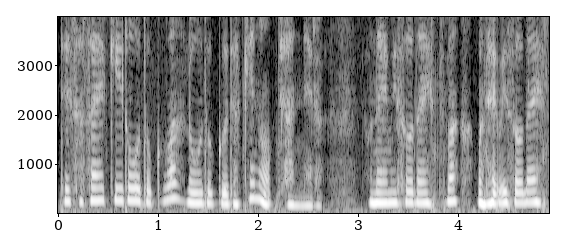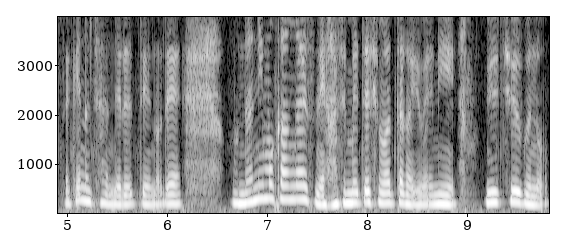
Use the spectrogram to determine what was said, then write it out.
でささやき朗読は朗読だけのチャンネル。お悩み相談室はお悩み相談室だけのチャンネルっていうのでもう何も考えずに始めてしまったがゆえに YouTube の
